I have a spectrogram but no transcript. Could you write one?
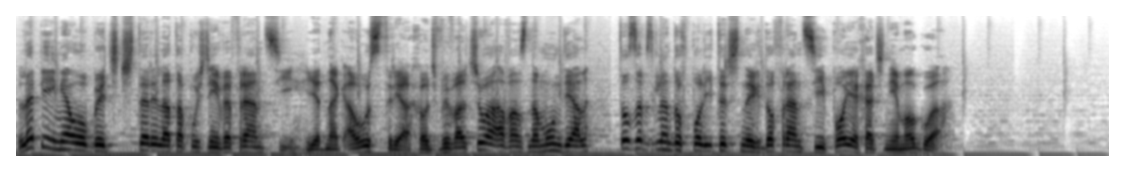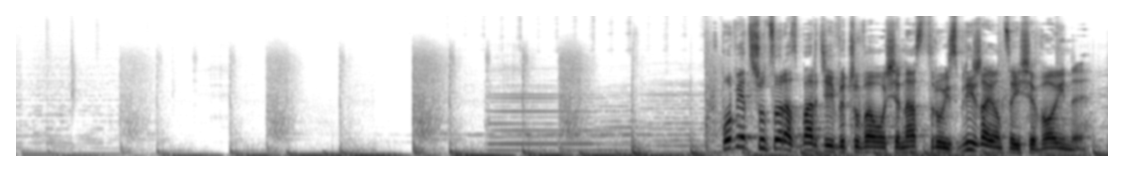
Lepiej miało być 4 lata później we Francji, jednak Austria, choć wywalczyła awans na mundial, to ze względów politycznych do Francji pojechać nie mogła. W powietrzu coraz bardziej wyczuwało się nastrój zbliżającej się wojny.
